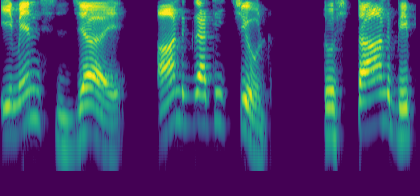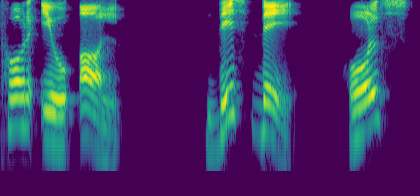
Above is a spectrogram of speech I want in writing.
immense joy and gratitude to stand before you all. This day holds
